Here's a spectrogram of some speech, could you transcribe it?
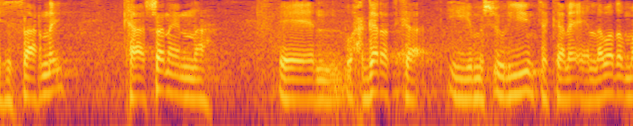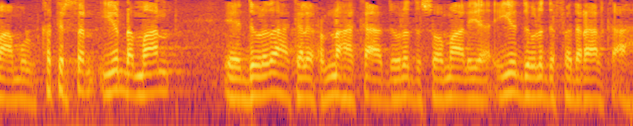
isi saarnay kaashanayna waxgaradka iyo mas'uuliyiinta kale ee labada maamul ka tirsan iyo dhammaan dowladaha kale xubnaha ka ah dowladda soomaaliya iyo dowladda federaalka ah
